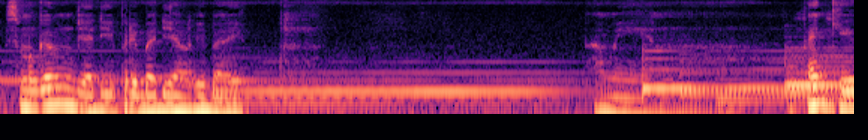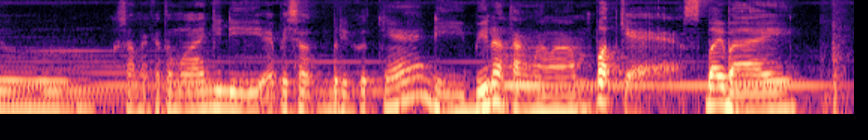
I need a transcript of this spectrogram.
semoga menjadi pribadi yang lebih baik. Amin. Thank you. Sampai ketemu lagi di episode berikutnya di binatang malam podcast. Bye bye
